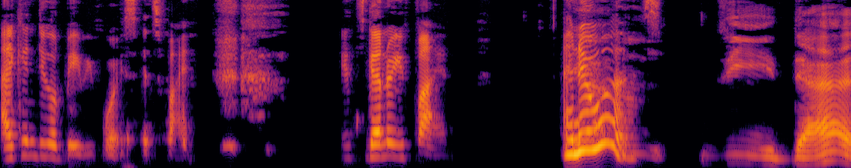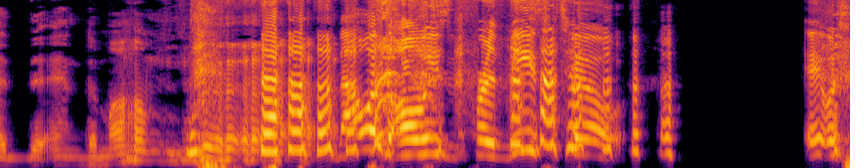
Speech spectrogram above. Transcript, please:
I can do a baby voice. It's fine. it's gonna be fine. and it Um, was. the dad and the mom That was always for these two. It was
